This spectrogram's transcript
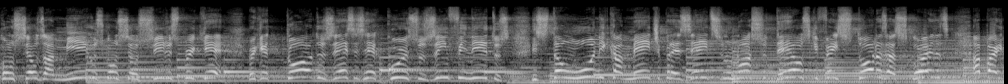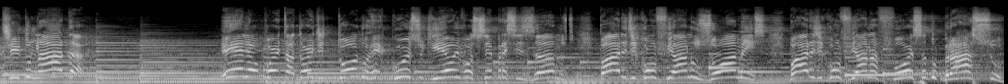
com seus amigos, com seus filhos, por quê? Porque todos esses recursos infinitos estão unicamente presentes no nosso Deus que fez todas as coisas a partir do nada. Ele é o portador de todo o recurso que eu e você precisamos. Pare de confiar nos homens, pare de confiar na força do braço,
